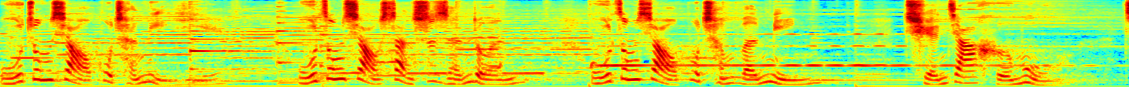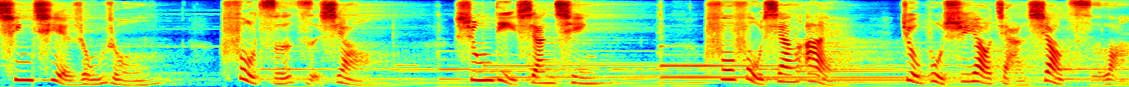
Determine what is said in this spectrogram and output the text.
无忠孝不成礼仪，无忠孝丧失人伦，无忠孝不成文明。全家和睦，亲切融融，父慈子孝，兄弟相亲，夫妇相爱。就不需要讲孝慈了，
